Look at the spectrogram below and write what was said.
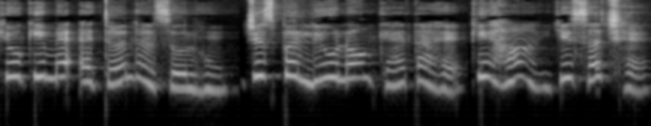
क्योंकि मैं एटर्नल सोल हूँ, जिस पर लियो लोंग कहता है कि हाँ ये सच है,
